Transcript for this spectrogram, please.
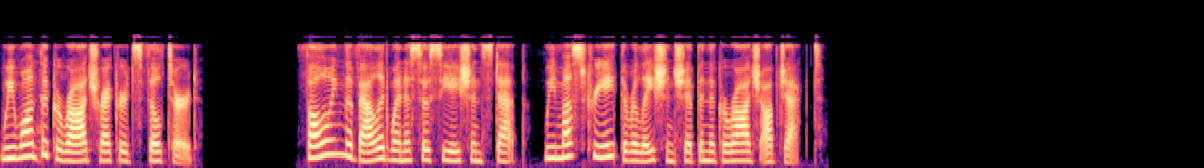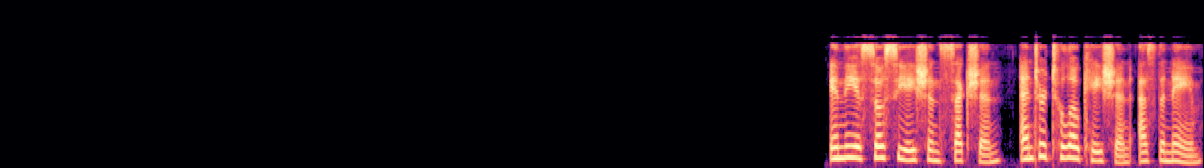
We want the garage records filtered. Following the valid when association step, we must create the relationship in the garage object. In the Associations section, enter to location as the name,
